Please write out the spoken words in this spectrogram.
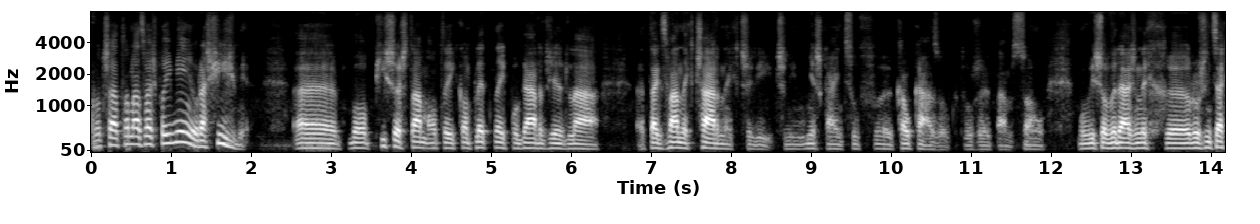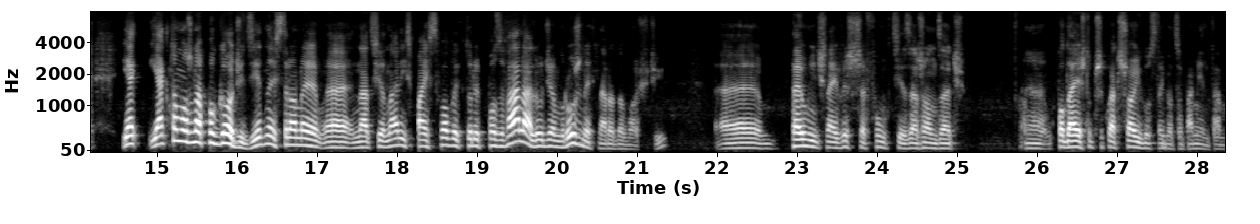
no trzeba to nazwać po imieniu, rasizmie. E, bo piszesz tam o tej kompletnej pogardzie dla tak zwanych czarnych, czyli, czyli mieszkańców e, Kaukazu, którzy tam są. Mówisz o wyraźnych e, różnicach. Jak, jak to można pogodzić? Z jednej strony nacjonalizm państwowy, który pozwala ludziom różnych narodowości pełnić najwyższe funkcje, zarządzać. Podajesz tu przykład Szojgu, z tego co pamiętam,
